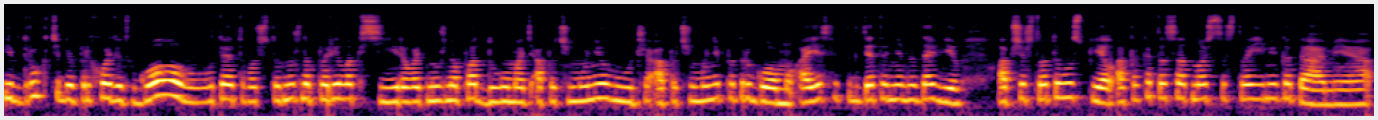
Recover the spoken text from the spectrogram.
и вдруг тебе приходит в голову вот это вот, что нужно порелаксировать, нужно подумать, а почему не лучше, а почему не по-другому, а если ты где-то не додавил, вообще что ты успел, а как это соотносится с твоими годами,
